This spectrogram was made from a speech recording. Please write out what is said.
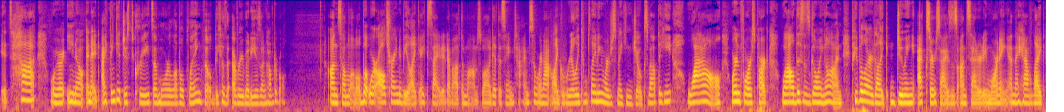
It's hot. We're you know, and it, I think it just creates a more level playing field because everybody is uncomfortable on some level, but we're all trying to be like excited about the mom's blog at the same time. So we're not like really complaining. We're just making jokes about the heat. While we're in Forest Park, while this is going on, people are like doing exercises on Saturday morning and they have like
